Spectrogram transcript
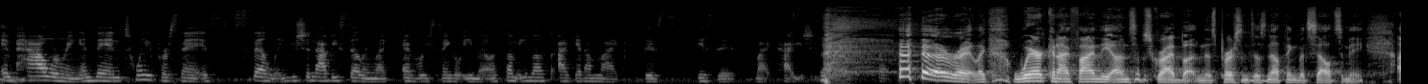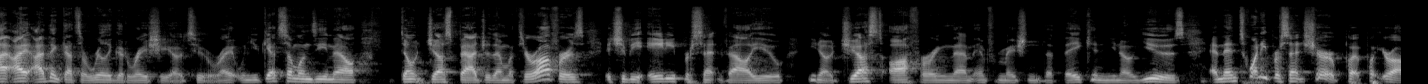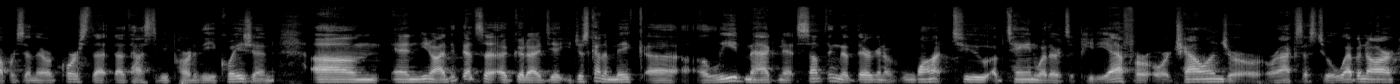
empowering, and then 20% is selling. You should not be selling like every single email. And some emails I get, I'm like, this isn't like how you should be. right. Like, where can I find the unsubscribe button? This person does nothing but sell to me. I, I, I think that's a really good ratio too, right? When you get someone's email, don't just badger them with your offers. It should be 80% value, you know, just offering them information that they can, you know, use. And then 20% sure, put, put your offers in there. Of course, that, that has to be part of the equation. Um, and, you know, I think that's a, a good idea. You just got to make a, a, lead magnet, something that they're going to want to obtain, whether it's a PDF or, or a challenge or, or access to a webinar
